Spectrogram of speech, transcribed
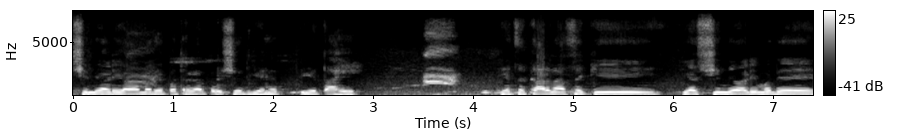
शिंदेवाडी गावामध्ये पत्रकार परिषद घेण्यात येत आहे. याचं कारण असं की या शिंदेवाडीमध्ये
